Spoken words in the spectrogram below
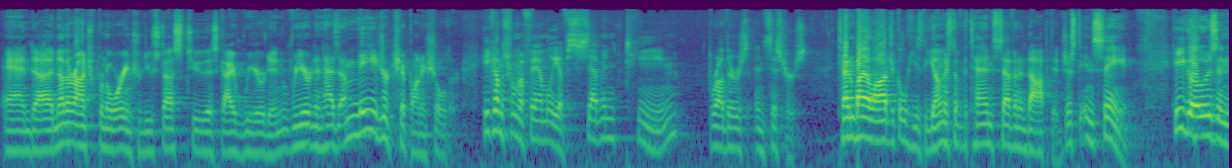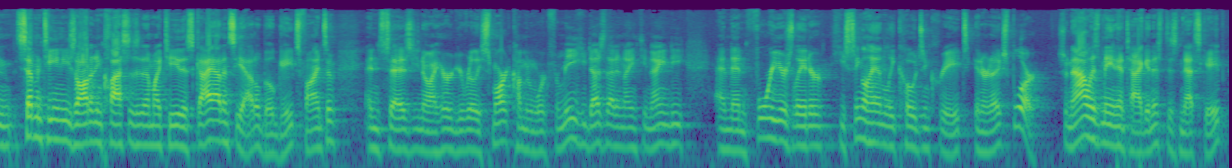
And uh, another entrepreneur introduced us to this guy, Reardon. Reardon has a major chip on his shoulder. He comes from a family of 17 brothers and sisters. 10 biological, he's the youngest of the 10, 7 adopted. Just insane. He goes and 17, he's auditing classes at MIT. This guy out in Seattle, Bill Gates, finds him and says, You know, I heard you're really smart, come and work for me. He does that in 1990. And then four years later, he single handedly codes and creates Internet Explorer. So now his main antagonist is Netscape.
